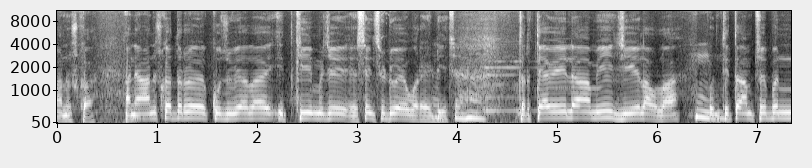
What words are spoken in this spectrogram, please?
अनुष्का. आणि अनुष्का तर कुजव्याला इतकी म्हणजे सेन्सिटिव्ह आहे व्हरायटी तर त्यावेळेला आम्ही जे लावला पण तिथं आमचं पण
